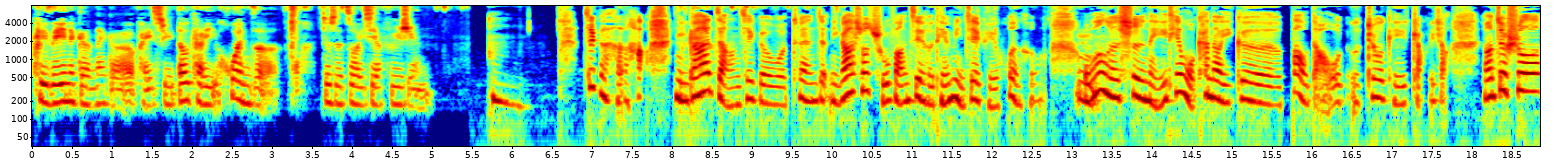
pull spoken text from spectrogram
cuisine 那个那个 pastry 都可以混着，就是做一些 fusion。嗯，这个很好。你刚刚讲这个，我突然就，你刚刚说厨房界和甜品界可以混合吗？嗯我忘了是哪一天我看到一个报道，我我之后可以找一找，然后就说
